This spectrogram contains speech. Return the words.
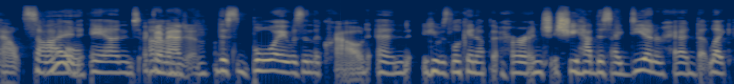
outside, Ooh. and I can um, imagine. this boy was in the crowd, and he was looking up at her, and she, she had this idea in her head that like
